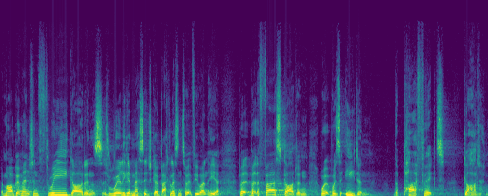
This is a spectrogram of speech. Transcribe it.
And Margaret mentioned three gardens. It's a really good message. Go back and listen to it if you weren't here. But, but the first garden was Eden, the perfect garden.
